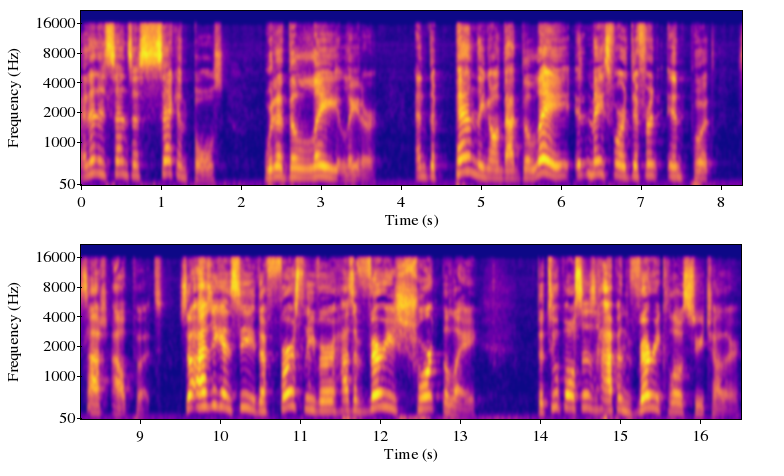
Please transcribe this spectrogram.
and then it sends a second pulse with a delay later. And depending on that delay, it makes for a different input slash output. So as you can see, the first lever has a very short delay. The two pulses happen very close to each other.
